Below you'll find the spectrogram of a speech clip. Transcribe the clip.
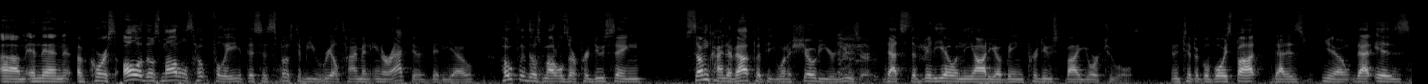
Um, and then, of course, all of those models, hopefully, this is supposed to be real-time and interactive video, hopefully those models are producing some kind of output that you want to show to your user. That's the video and the audio being produced by your tools. In a typical voice bot, that is, you know, that is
